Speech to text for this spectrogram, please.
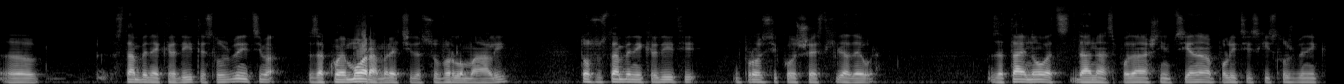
e, stambene kredite službenicima, za koje moram reći da su vrlo mali, to su stambeni krediti u prosjeku od 6.000 eura. Za taj novac danas, po današnjim cijenama, policijski službenik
